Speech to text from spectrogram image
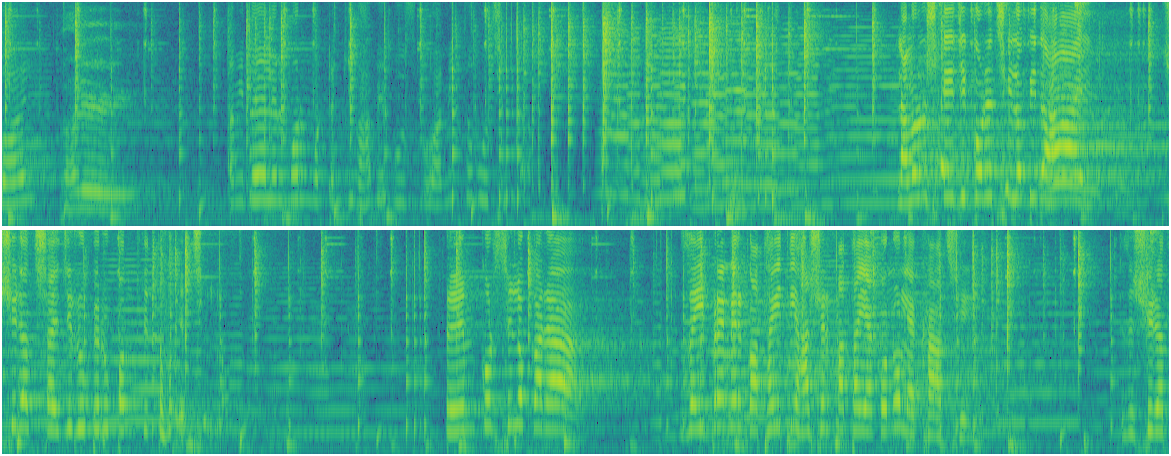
কয়? আরে। আমি দয়ালের মর্মটা কীভাবে বুঝব? আমি তো বুঝি না। লালন সাইজি করেছিল বিদায়। সিরাজ সাইজি রূপে রূপান্তরিত হয়েছিল। প্রেম করছিল কারা? যেই প্রেমের কথা ইতিহাসের পাতায় এখনও লেখা আছে। যে সিরাজ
